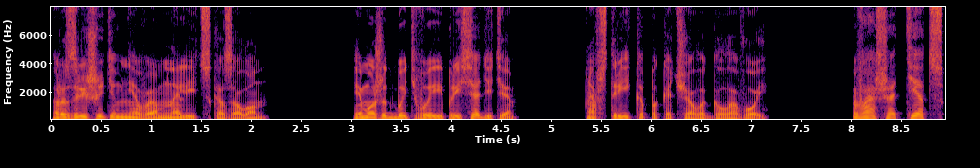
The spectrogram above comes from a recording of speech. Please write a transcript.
«Разрешите мне вам налить», — сказал он. «И, может быть, вы и присядете?» Австрийка покачала головой. «Ваш отец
